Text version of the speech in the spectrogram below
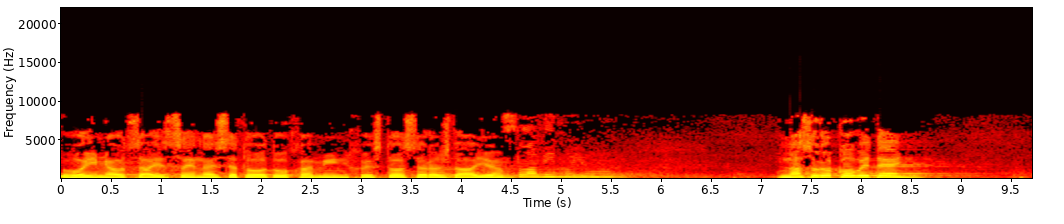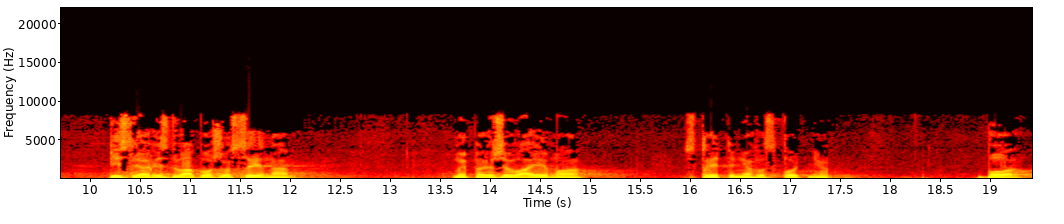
Во ім'я Отця і Сина, і Святого Духа, Амінь. Христос рождає. Славімо Його. На сороковий день після Різдва Божого Сина ми переживаємо стрітення Господнє. Бо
